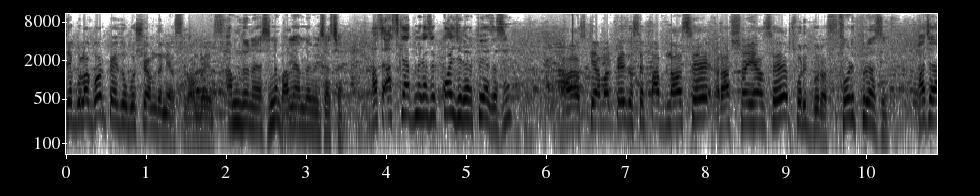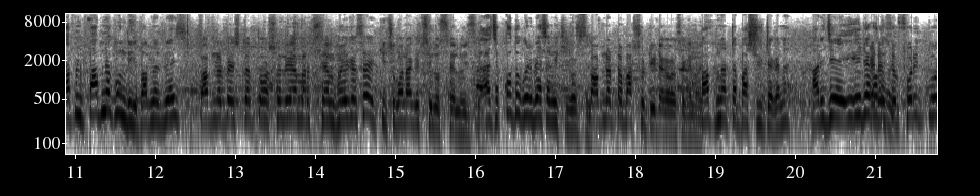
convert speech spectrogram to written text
যেগুলো গড় পেজ অবশ্যই আমদানি আছে ভালোই আছে। আমদানি আছে না? ভালো আমদানি আছে আচ্ছা। আচ্ছা আজকে আপনার কাছে কয় জেলার পেঁয়াজ আছে? আজকে আমার পেজ আছে পাবনা আছে রাজশাহী আছে ফরিদপুর আছে। ফরিদপুর আছে। আচ্ছা আপনার পাবনা কোন দিকে? পাবনার পেঁয়াজ? পাবনার পেঁয়াজটা তো আসলে আমার সেল হয়ে গেছে কিছুক্ষণ আগে ছিল সেল হয়েছে আচ্ছা কত করে বেচা বিক্রি করছেন? পাবনারটা বাষট্টি টাকা বেচা কেনা পাবনারটা বাষট্টি টাকা না? আর এই যে এটা এটা কত হচ্ছে ফরিদপুর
